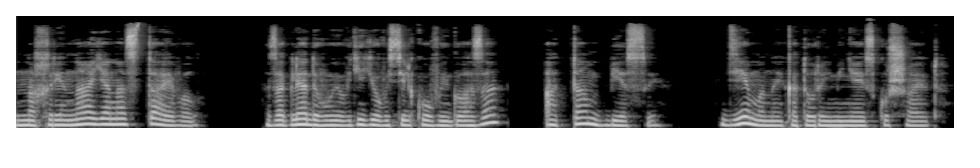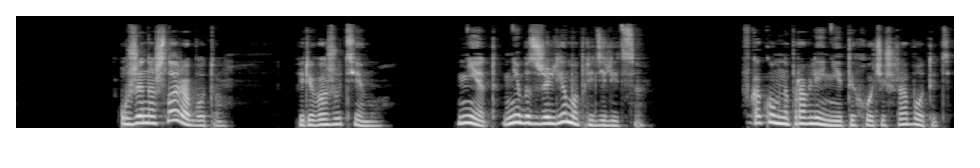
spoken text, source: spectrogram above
Нахрена я настаивал? Заглядываю в ее васильковые глаза, а там бесы. Демоны, которые меня искушают. Уже нашла работу? Перевожу тему. Нет, мне бы с жильем определиться. В каком направлении ты хочешь работать?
